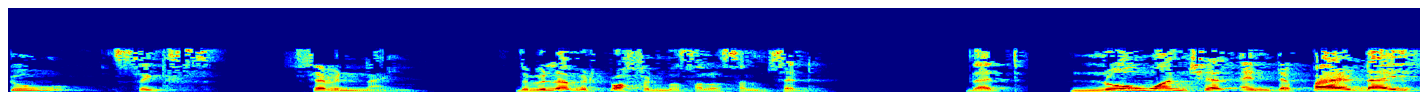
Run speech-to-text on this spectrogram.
2679. The beloved Prophet Muhammad said that no one shall enter paradise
